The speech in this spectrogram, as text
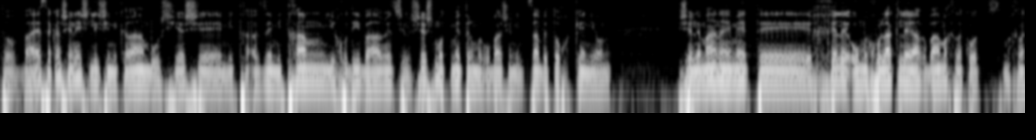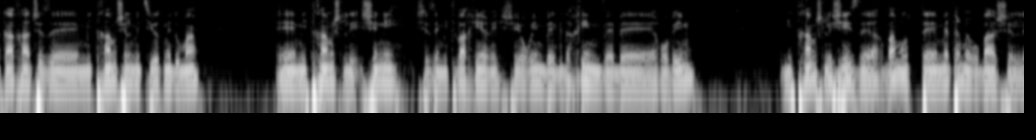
טוב, בעסק השני שלי שנקרא אמבוש, יש, אה. זה מתחם ייחודי בארץ של 600 מטר מרובע שנמצא בתוך קניון, שלמען האמת אה, חלק, הוא מחולק לארבעה מחלקות. מחלקה אחת שזה מתחם של מציאות מדומה, אה, מתחם שלי, שני שזה מטווח ירי שיורים באקדחים וברובים. מתחם שלישי זה 400 מטר מרובע של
